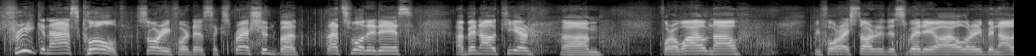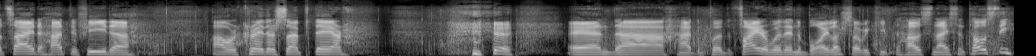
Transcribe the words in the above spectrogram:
freaking ass cold. Sorry for this expression, but that's what it is. I've been out here um, for a while now. Before I started this video, I already been outside. I had to feed uh, our craters up there. And uh, had to put fire within the boiler so we keep the house nice and toasty.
